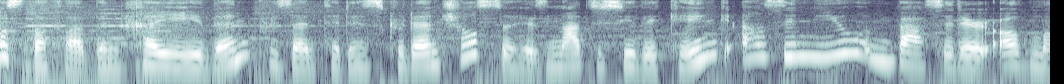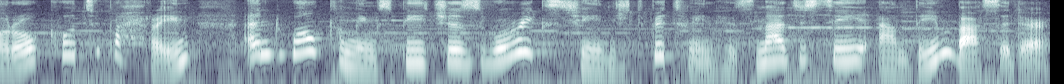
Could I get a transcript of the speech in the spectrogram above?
Mustafa bin Khayi then presented his credentials to His Majesty the King as the new ambassador of Morocco to Bahrain and welcoming speeches were exchanged between His Majesty and the ambassador.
